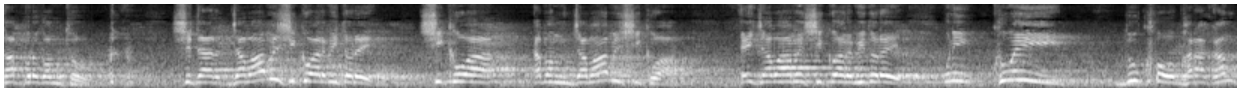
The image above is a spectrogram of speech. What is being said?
কাব্যগ্রন্থ, সেটার জবাবে শিকোয়ার ভিতরে শিকোয়া এবং জবাবে শিকোয়া, এই জবাবে শিকোয়ার ভিতরে উনি খুবই দুঃখ ভারাক্রান্ত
